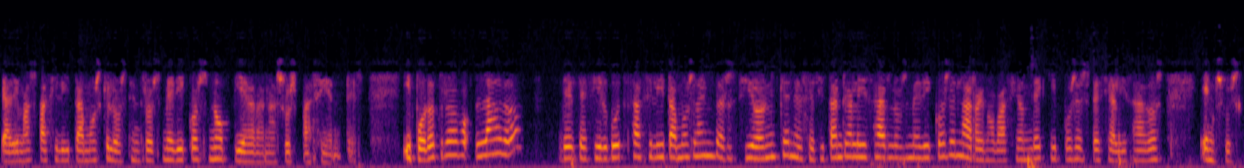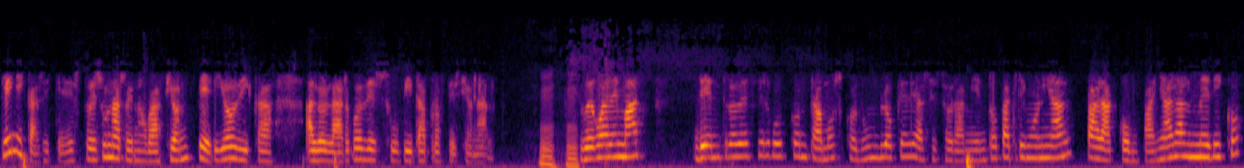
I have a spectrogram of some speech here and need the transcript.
y además facilitamos que los centros médicos no pierdan a sus pacientes. Y por otro lado, desde Feelgood facilitamos la inversión que necesitan realizar los médicos en la renovación de equipos especializados en sus clínicas y que esto es una renovación periódica a lo largo de su vida profesional. Luego, además, dentro de Feelgood contamos con un bloque de asesoramiento patrimonial para acompañar al médico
